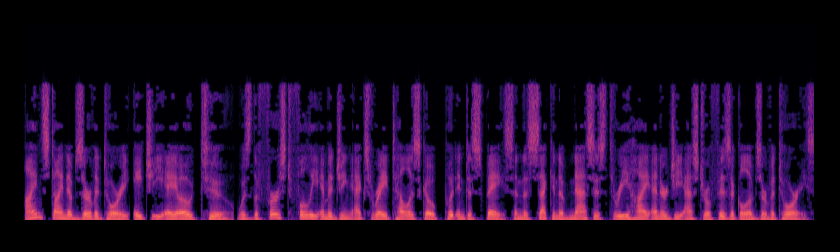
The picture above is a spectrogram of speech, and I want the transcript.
Einstein Observatory was the first fully imaging X-ray telescope put into space and the second of NASA's three high-energy astrophysical observatories.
